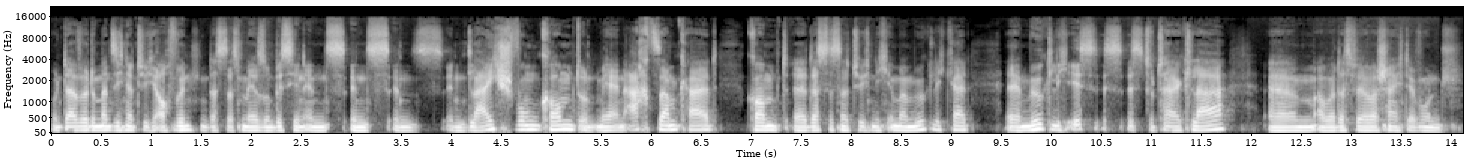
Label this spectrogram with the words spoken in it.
Und da würde man sich natürlich auch wünschen, dass das mehr so ein bisschen ins, ins, ins in Gleichschwung kommt und mehr in Achtsamkeit kommt. Äh, dass das natürlich nicht immer Möglichkeit äh, möglich ist, ist, ist total klar. Ähm, aber das wäre wahrscheinlich der Wunsch.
